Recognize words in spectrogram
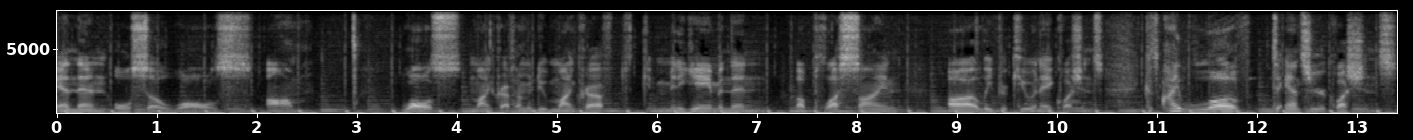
and then also Walls, um, Walls Minecraft. I'm gonna do Minecraft minigame, and then a plus sign. Uh, leave your Q&A questions, because I love to answer your questions.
